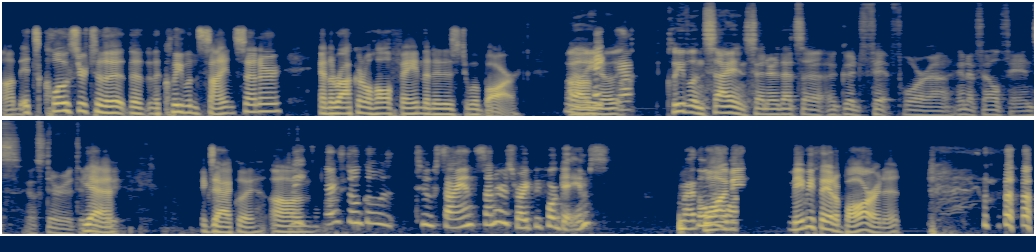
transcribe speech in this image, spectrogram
Um, it's closer to the, the, the Cleveland Science Center and the Rock and Roll Hall of Fame than it is to a bar. Well, Um, you know, yeah. Cleveland Science Center, that's a, a good fit for uh, NFL fans, you know, stereotypically. Yeah. Exactly. Wait, Um, you guys don't go to science centers right before games? Am I the well, only I one? mean, maybe if they had a bar in it,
